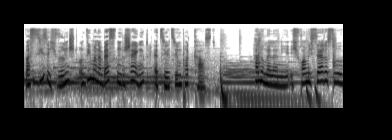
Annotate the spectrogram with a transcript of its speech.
was sie sich wünscht und wie man am besten beschenkt, erzählt sie im Podcast. Hallo Melanie, ich freue mich sehr, dass du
